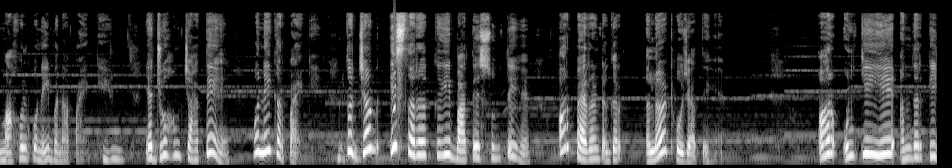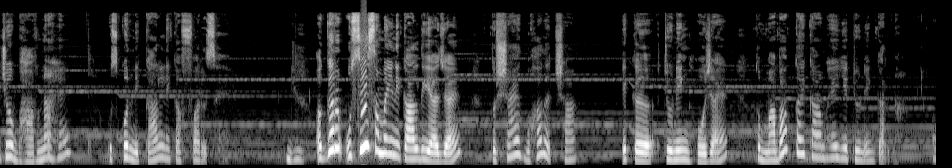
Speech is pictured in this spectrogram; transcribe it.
माहौल को नहीं बना पाएँगे। या जो हम चाहते हैं वो नहीं कर पाएँगे। तो जब इस तरह की बातें सुनते हैं और पेरेंट अगर अलर्ट हो जाते हैं और उनकी ये अंदर की जो भावना है उसको निकालने का फ़र्ज़ है। अगर उसी समय निकाल दिया जाए तो शायद बहुत अच्छा एक ट्यूनिंग हो जाए तो माँ बाप का ही काम है ये ट्यूनिंग करना।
